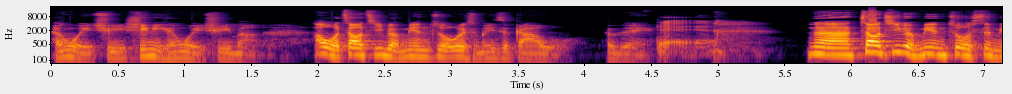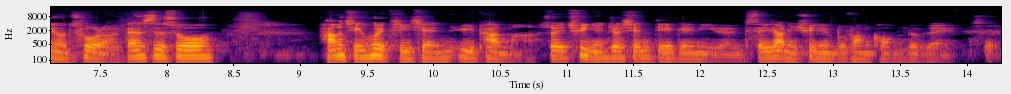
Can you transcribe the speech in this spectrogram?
很委屈，心里很委屈嘛。啊，我照基本面做，为什么一直嘎我？对不对？对。那照基本面做是没有错了，但是说行情会提前预判嘛，所以去年就先跌给你了，谁叫你去年不放空，对不对？是。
